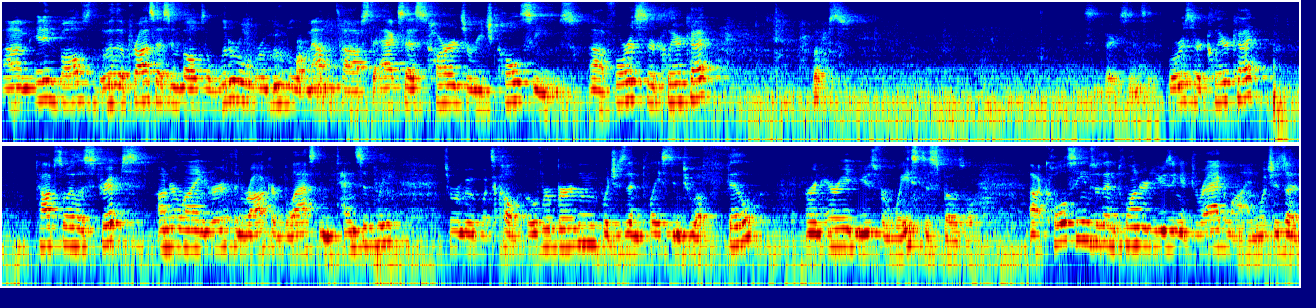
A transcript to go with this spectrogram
Um, it involves the process involves a literal removal of mountaintops to access hard to reach coal seams. Uh, forests are clear cut. Whoops. This is very sensitive. Forests are clear cut. Topsoil is stripped. Underlying earth and rock are blasted intensively to remove what's called overburden, which is then placed into a fill or an area used for waste disposal. Uh, coal seams are then plundered using a drag line, which is a,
